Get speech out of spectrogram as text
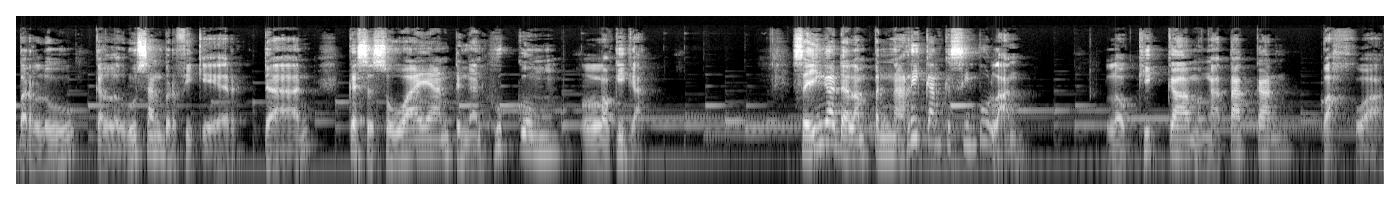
perlu kelurusan berpikir dan kesesuaian dengan hukum logika. Sehingga dalam penarikan kesimpulan, logika mengatakan bahwa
